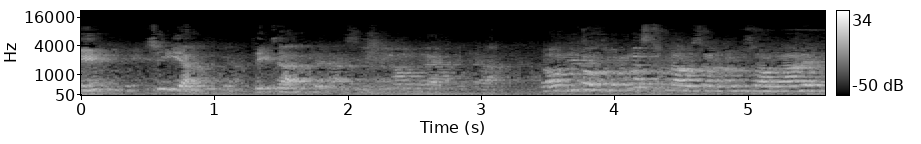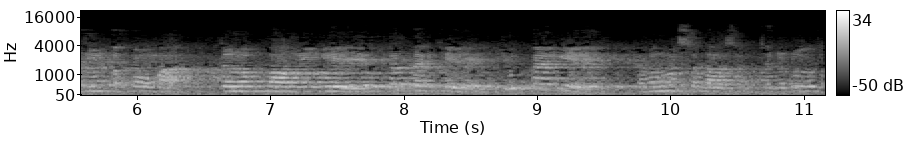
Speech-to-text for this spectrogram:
တွေရှိရဒီစားတဲ့အစီအစဉ်အောင်တဲ့တော့ဒီတော့ကိုမစလာဆန်လူဆောင်လာတဲ့ဒီအပေါ်မှာကျွန်တော်ပေါင်းနေခဲ့တယ်တက်တက်ခဲ့တယ်ယူပန်းခဲ့တယ်ကမ္မစလာဆန်ကျွန်တော်တို့က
